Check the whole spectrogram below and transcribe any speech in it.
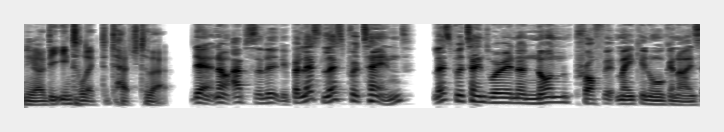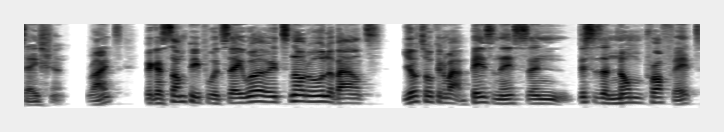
you know the intellect attached to that. Yeah, no, absolutely. But let's let's pretend let's pretend we're in a non-profit making organization, right? Because some people would say, well, it's not all about you're talking about business and this is a non-profit.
